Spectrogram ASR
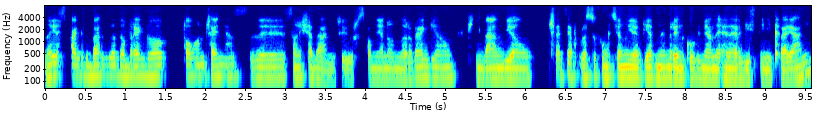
no jest fakt bardzo dobrego połączenia z sąsiadami, czyli już wspomnianą Norwegią, Finlandią. Szwecja po prostu funkcjonuje w jednym rynku wymiany energii z tymi krajami,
